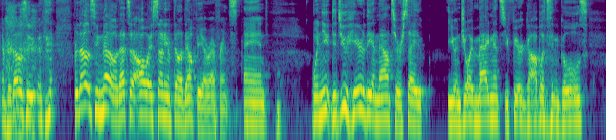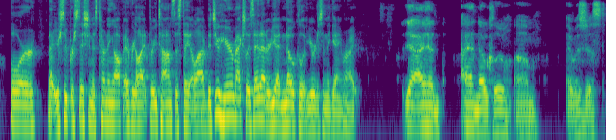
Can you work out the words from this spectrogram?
and for those who for those who know, that's a Always Sunny in Philadelphia reference. And when you did you hear the announcer say you enjoy magnets, you fear goblins and ghouls, or that your superstition is turning off every light three times to stay alive? Did you hear him actually say that, or you had no clue? You were just in the game, right? Yeah, I had I had no clue. Um, it was just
